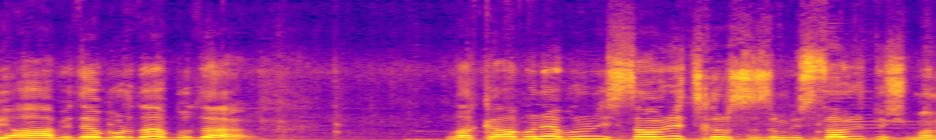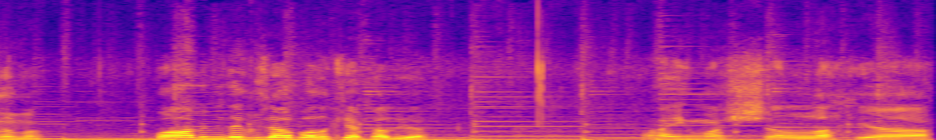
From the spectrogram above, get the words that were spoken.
Bir abi de burada. Bu da. Lakabı ne bunun? İstavrit hırsızı mı? İstavrit düşmanı mı? Bu abim de güzel balık yakalıyor. Ay maşallah ya.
